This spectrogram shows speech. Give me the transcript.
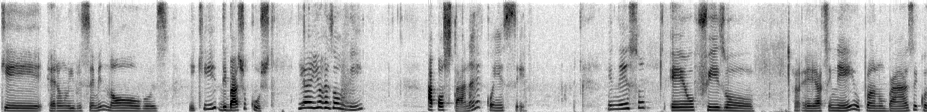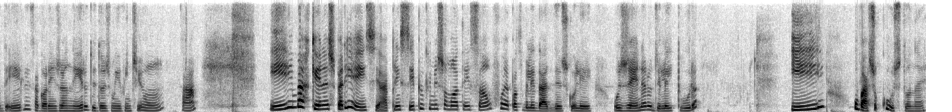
que eram livros seminovos e que de baixo custo. E aí eu resolvi apostar, né? Conhecer. E nisso eu fiz um. É, assinei o plano básico deles, agora em janeiro de 2021, tá? E embarquei na experiência. A princípio, o que me chamou a atenção foi a possibilidade de eu escolher o gênero de leitura e o baixo custo, né?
